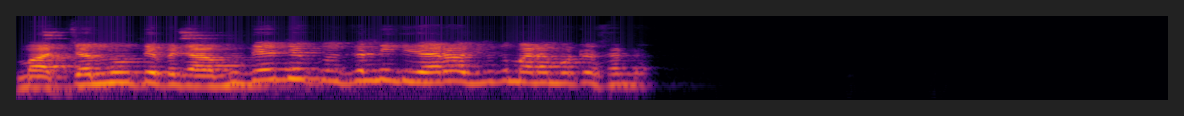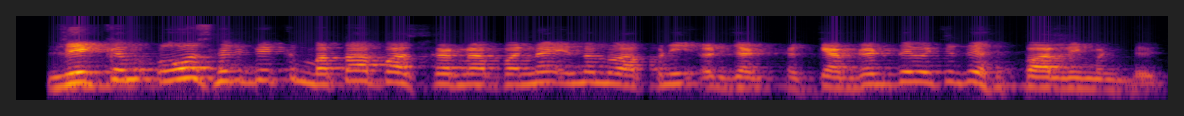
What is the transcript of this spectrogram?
ਹਿਮਾਚਲ ਨੂੰ ਤੇ ਪੰਜਾਬ ਨੂੰ ਦੇ ਦਿਓ। ਕੋਈ ਗੱਲ ਨਹੀਂ, ਗੁਜ਼ਾਰਾ ਹੋ ਜੂਗਾ ਮਾੜਾ ਮੋਟਾ ਸਾਡਾ। ਲੇਕਿਨ ਉਹ ਸਿਰਫ ਇੱਕ ਮਤਾ ਪਾਸ ਕਰਨਾ ਪੈਣਾ, ਇਹਨਾਂ ਨੂੰ ਆਪਣੀ ਕੈਬਨਿਟ ਦੇ ਵਿੱਚ ਤੇ ਪਾਰਲੀਮੈਂਟ ਦੇ ਵਿੱਚ।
